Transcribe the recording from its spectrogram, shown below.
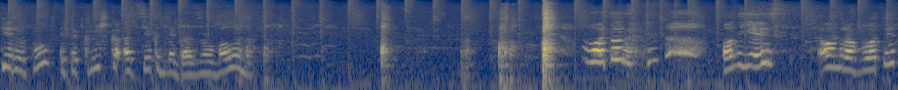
первый пункт, это крышка отсека для газового баллона. Вот он, он есть, он работает.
